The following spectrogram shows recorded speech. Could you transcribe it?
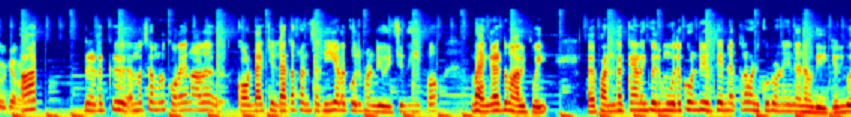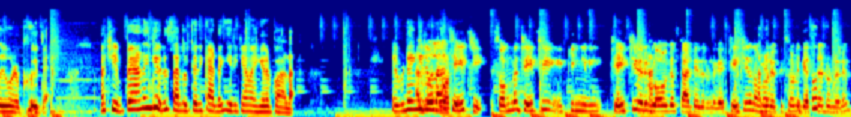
ചോദിക്കാറുണ്ടോ? ഇടയ്ക്ക് എന്ന് വെച്ചാൽ നമ്മൾ കുറെ നാൾ കോണ്ടാക്ട് ഇല്ലാത്ത ഫ്രണ്ട്സ് ഒക്കെ ഈ ഇടയ്ക്ക് ഒരു ഫ്രണ്ട് ചോദിച്ചു. നീ ഇപ്പൊ ഭയങ്കരമായിട്ട് മാറിപ്പോയി. പണ്ടൊക്കെ ആണെങ്കിൽ ഒരു മൂല കൊണ്ട് ഇരുത്തി എന്നെ എത്ര മണിക്കൂർ വേണമെങ്കിൽ ഞാൻ അവിടെ ഇരിക്കും. എനിക്ക് ഒരു കുഴപ്പമില്ല പക്ഷെ ഇപ്പഴാണെങ്കിൽ ഒരു സ്ഥലത്ത് എനിക്ക് അടങ്ങിയിരിക്കാൻ ഭയങ്കര പാടാ. എവിടെയെങ്കിലും ചേച്ചി സ്വന്തം ചേച്ചി കിങ്ങിനി ചേച്ചി ഒരു ബ്ലോഗ് സ്റ്റാർട്ട് ചെയ്തിട്ടുണ്ട്. ചേച്ചി നമ്മളൊരു എപ്പിസോഡ് ഗസ്റ്റ് ആയിട്ടുണ്ടെങ്കിലും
